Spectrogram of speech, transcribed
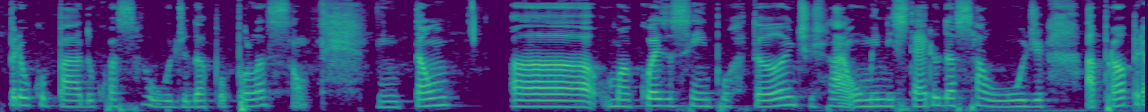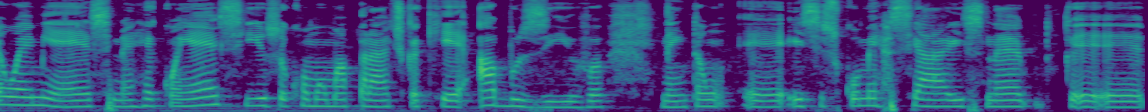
preocupado com a saúde da população. Então, Uh, uma coisa assim importante, o Ministério da Saúde, a própria OMS, né, reconhece isso como uma prática que é abusiva, né? Então, é, esses comerciais, né, é,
